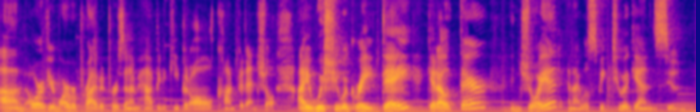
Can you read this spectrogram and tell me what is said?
Um, or if you're more of a private person, I'm happy to keep it all confidential. I wish you a great day. Get out there, enjoy it, and I will speak to you again soon.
